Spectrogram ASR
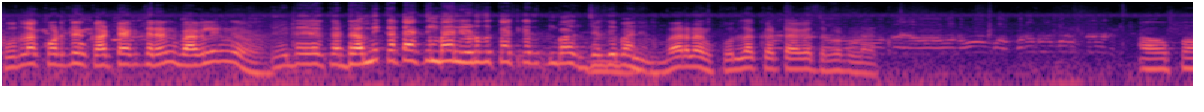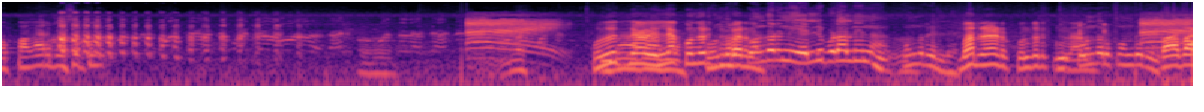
ಕೂದ್ಲಕ್ ಕೊಡ್ತೀನಿ ಕಟ್ ಹಾಕ್ತೀರೇನು ಬಾಗ್ಲಿ ನೀವು? ಇಲ್ಲಿ ಡ್ರಮ್ಮಿಗೆ ಕಟ್ ಹಾಕ್ತೀನಿ ಬಾ ಹಿಡಿದು ಕಟ್ ಕಟ್ತೀನಿ ಬಾ ಜಲ್ದಿ ಬಾ ನೀನು. ಬರ ನಾನು ಕೂದ್ಲಕ್ ಕಟ್ ಆಗತ್ತೆ ಬಿಡ್ರಿ ನಾ ಪಗಾರ ಬೇಸ ಕುಂದ್ರತ್ ಎಲ್ಲ ಇಲ್ಲೇ ಕುಂದಿರ್ತೀನಿ ಬರ್ರಿ. ಕುಂದ್ರ ನೀ ಎಲ್ಲಿ ಬಿಡಲ್ಲ ನೀನು? ಕುಂದ್ರ ಇಲ್ಲಿ. ಬರ್ರಿ ಹೇಳಿ ಕುಂದಿರ್ತೀನಿ ನಾನು. ಕುಂದ್ರ ಕುಂದ್ರ ಬಾ ಬಾ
